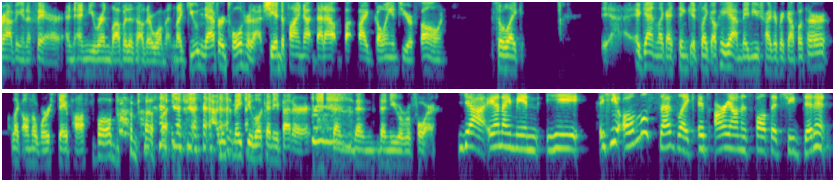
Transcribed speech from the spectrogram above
were having an affair and, and you were in love with this other woman. Like you never told her that. She had to find out that out by going into your phone. So like again, like I think it's like, okay, yeah, maybe you tried to break up with her like on the worst day possible, but, but like how does it make you look any better than than than you were before? Yeah. And I mean he he almost says like it's Ariana's fault that she didn't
